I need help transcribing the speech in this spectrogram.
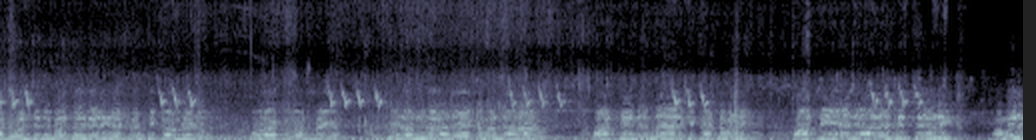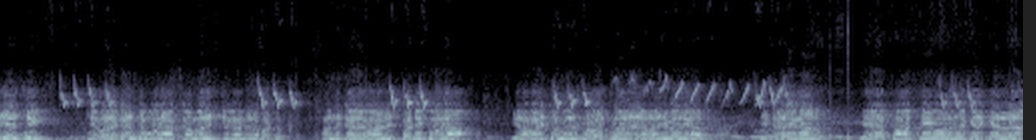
అటువంటి నిబద్ధత కలిగినటువంటి కామ్రేడు కూరాకు నర్సయ్య గారు. వీళ్ళందరూ అనేక మంది అన్నారు పార్టీ నిర్ణయానికి కట్టుబడి పార్టీ ఏది ఆదేశిస్తే అది అమలు చేసి చివరికంటూ కూడా కమ్యూనిస్టుగా నిలబడ్డారు. అందుకని వాళ్ళు ఇప్పటికి కూడా ఇరవై తొమ్మిది సంవత్సరాలైన రజమణి గారు ఇక్కడే కాదు ఏ పార్టీ వాళ్ళ దగ్గరికి వెళ్ళినా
